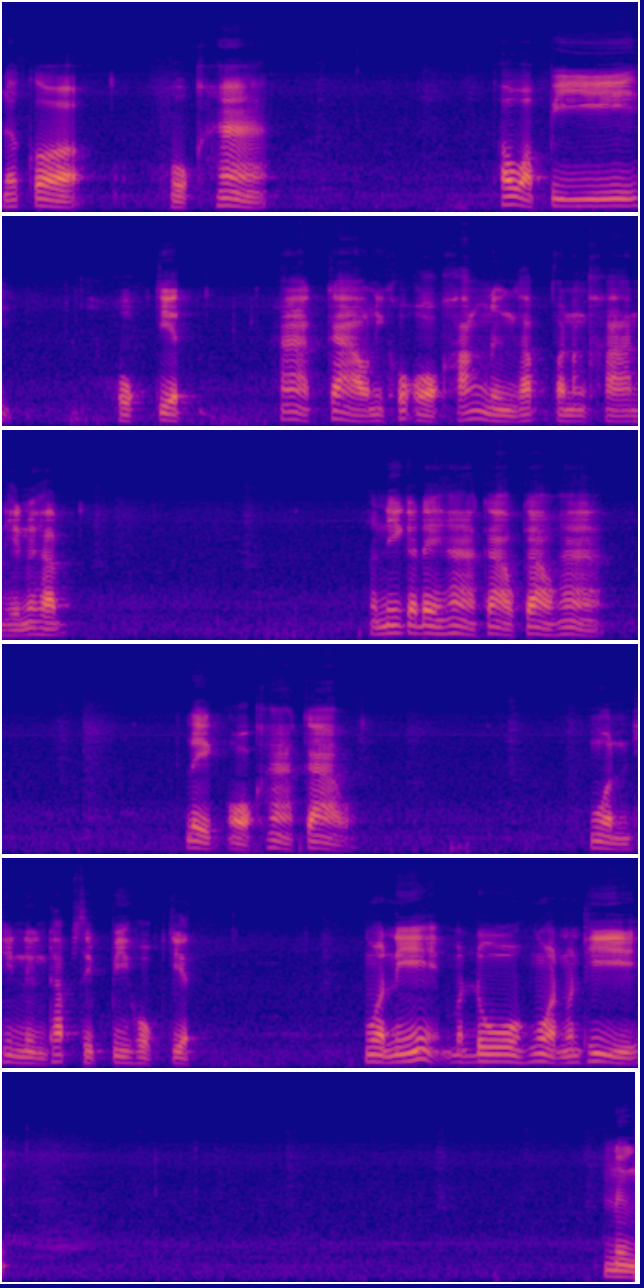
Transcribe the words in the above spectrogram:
แล้วก็หกห้าเพราะว่าปีหกเจ็ดห้าเก้านี่เขาออกครั้งหนึ่งครับวันอังคารเห็นไหมครับ อันนี้ก็ได้ห้าเก้าเก้าห้าเลขออกห้าเก้างวดที่หนึ่งทับสิบปีหกเจ็ดงวดนี้มาดูงวดวันที่หนึ่ง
